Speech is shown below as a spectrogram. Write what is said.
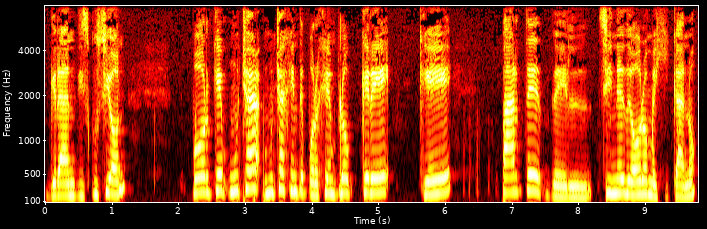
gran discusión, porque mucha, mucha gente, por ejemplo, cree que parte del cine de oro mexicano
